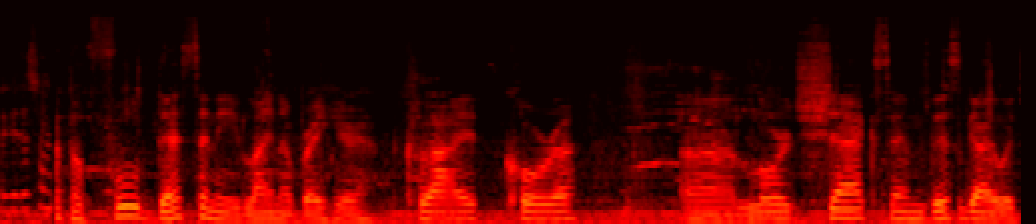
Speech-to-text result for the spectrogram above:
Look at this one. got the full destiny lineup right here. Clyde cora uh, lord Shaxx and this guy which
